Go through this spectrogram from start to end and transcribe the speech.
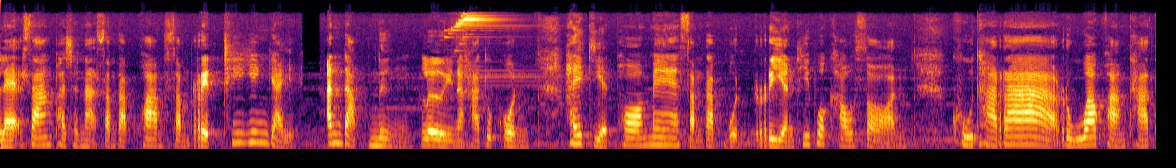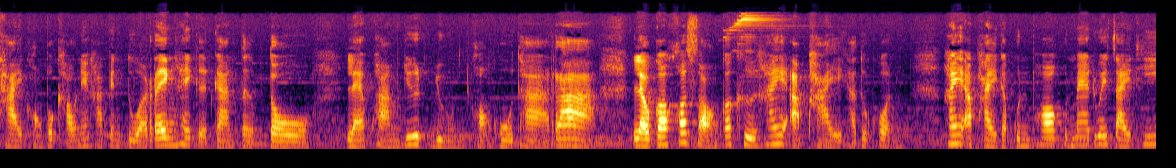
และสร้างภาชนะสำหรับความสำเร็จที่ยิ่งใหญ่ อันดับหนึ่งเลยนะคะทุกคนให้เกียรติพ่อแม่สำหรับบทเรียนที่พวกเขาสอนครูทาร่ารู้ว่าความท้าทายของพวกเขาเนี่ยค่ะเป็นตัวเร่งให้เกิดการเติบโต และความยืดหยุ่นของครูทาร่า แล้วก็ข้อ 2 ก็คือให้อภัยค่ะทุกคน ให้อภัยกับคุณพ่อคุณแม่ด้วยใจที่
